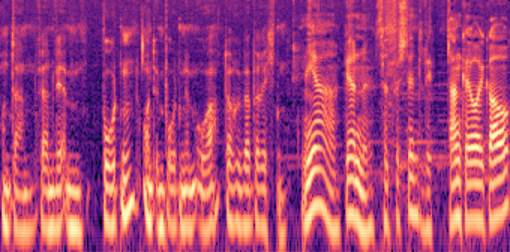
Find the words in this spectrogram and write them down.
und dann werden wir im Boten und im Boten im Ohr darüber berichten. Ja, gerne, selbstverständlich. Danke euch auch.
